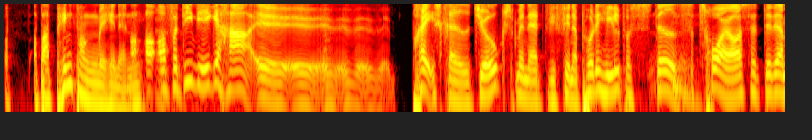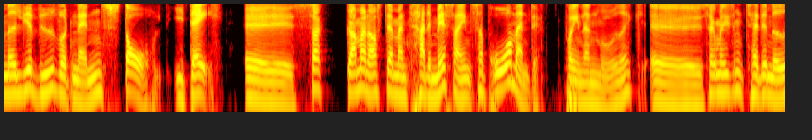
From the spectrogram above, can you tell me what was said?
at, at bare pingpong med hinanden. Og, og fordi vi ikke har øh, øh, præskrevet jokes, men at vi finder på det hele på stedet, så tror jeg også, at det der med lige at vide, hvor den anden står i dag, øh, så gør man også det, at man tager det med sig ind, så bruger man det på en eller anden måde. Ikke? Øh, så kan man ligesom tage det med.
